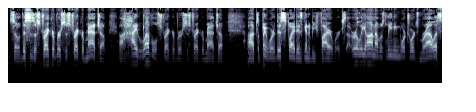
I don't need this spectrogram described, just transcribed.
So this is a striker versus striker matchup, a high level striker versus striker matchup, uh, to the point where this fight is going to be fireworks. Early on, I was leaning more towards Morales.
